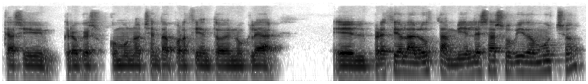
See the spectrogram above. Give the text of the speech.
casi, creo que es como un 80% de nuclear, el precio de la luz también les ha subido mucho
